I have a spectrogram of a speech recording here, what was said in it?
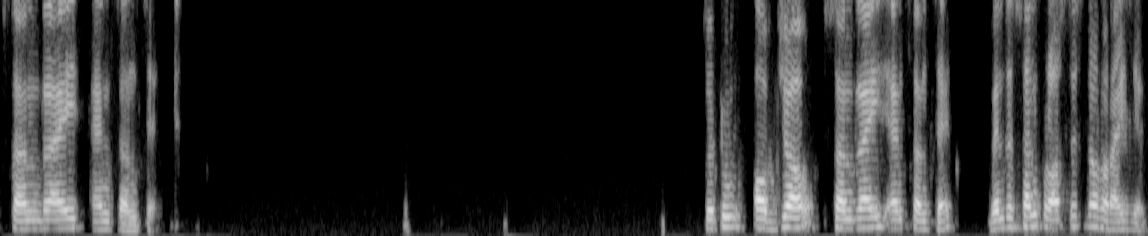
sunrise and sunset? So to observe sunrise and sunset when the sun crosses the horizon.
